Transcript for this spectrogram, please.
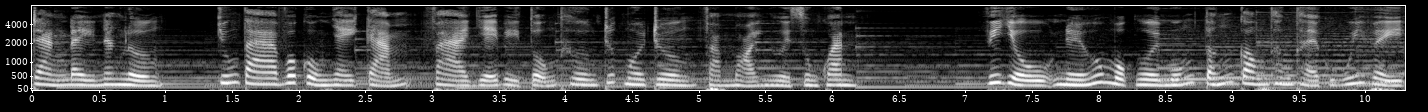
tràn đầy năng lượng, chúng ta vô cùng nhạy cảm và dễ bị tổn thương trước môi trường và mọi người xung quanh. Ví dụ nếu một người muốn tấn công thân thể của quý vị,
